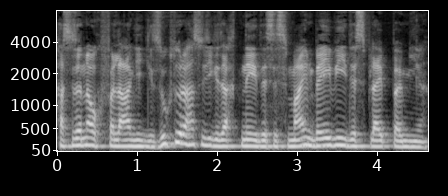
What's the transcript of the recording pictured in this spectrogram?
Hast du dann auch Verlage gesucht oder hast du dir gedacht, nee, das ist mein Baby, das bleibt bei mir?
